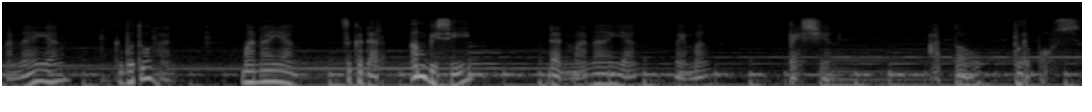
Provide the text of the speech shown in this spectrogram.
mana yang kebutuhan, mana yang sekedar ambisi, dan mana yang memang passion atau purpose.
